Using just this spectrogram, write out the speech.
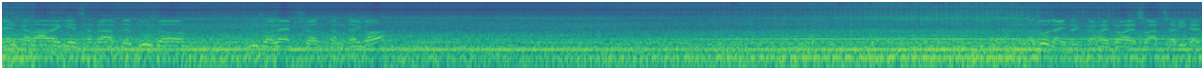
Ten kawałek jest naprawdę dużo, dużo lepszy od tamtego. No tutaj tak trochę, trochę słabsza widać.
